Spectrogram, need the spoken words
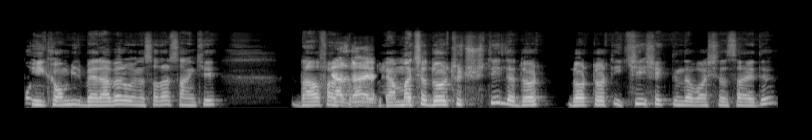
o- ilk 11 beraber oynasalar sanki daha farklı daha- olurdu. Yani maça 4-3 değil de 4 4-4-2 şeklinde başlasaydı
